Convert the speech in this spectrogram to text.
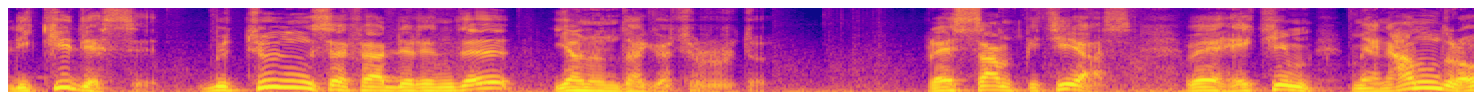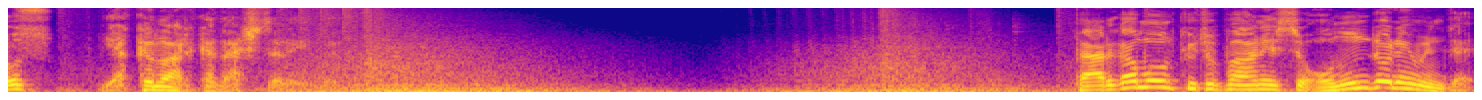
Likides'i bütün seferlerinde yanında götürürdü. Ressam Pitias ve hekim Menandros yakın arkadaşlarıydı. Pergamon Kütüphanesi onun döneminde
